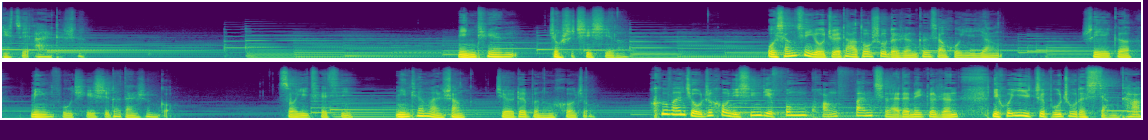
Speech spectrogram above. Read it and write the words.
你最爱的人。明天就是七夕了，我相信有绝大多数的人跟小虎一样，是一个名副其实的单身狗，所以切记，明天晚上绝对不能喝酒。喝完酒之后，你心底疯狂翻起来的那个人，你会抑制不住的想他，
